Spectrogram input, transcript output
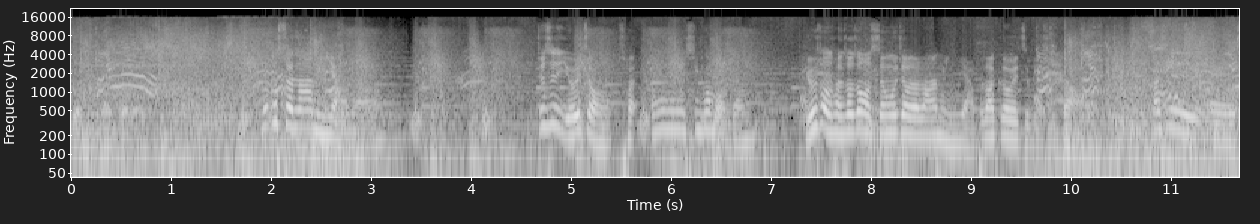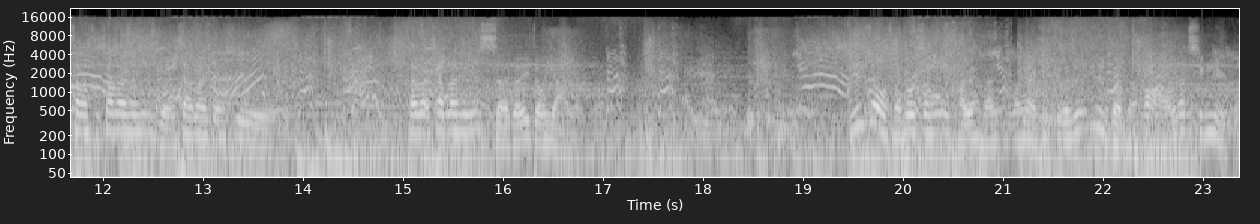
人的那个，那个算拉米亚吗？就是有一种传，哎，星光宝箱，有一种传说中的生物叫做拉米亚，不知道各位知不知道？它是，诶，上上半身是人，下半身是下半下半身是蛇的一种亚人哦。其实这种传说生物卡也还蛮蛮感兴趣，可是日本的话好像叫青女吧，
